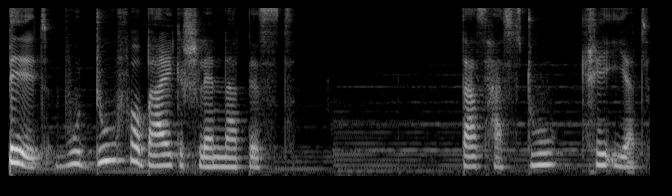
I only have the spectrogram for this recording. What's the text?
Bild, wo du vorbeigeschlendert bist, das hast du kreiert.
